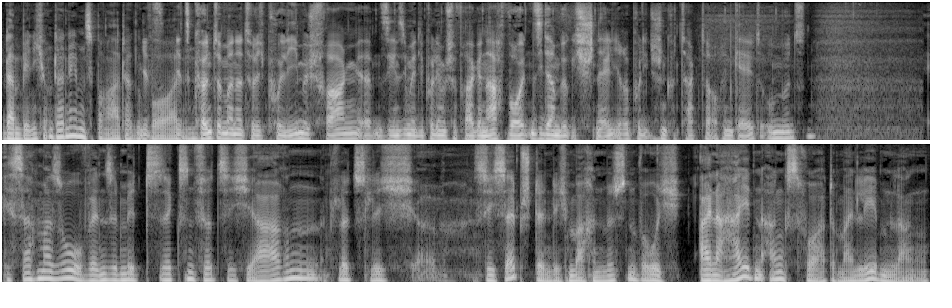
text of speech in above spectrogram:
Dann bin ich Unternehmensberater geworden. Jetzt, jetzt, könnte man natürlich polemisch fragen, äh, sehen Sie mir die polemische Frage nach, wollten Sie dann wirklich schnell Ihre politischen Kontakte auch in Geld ummünzen? Ich sag mal so, wenn Sie mit 46 Jahren plötzlich äh, sich selbstständig machen müssen, wo ich eine Heidenangst vor hatte, mein Leben lang.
